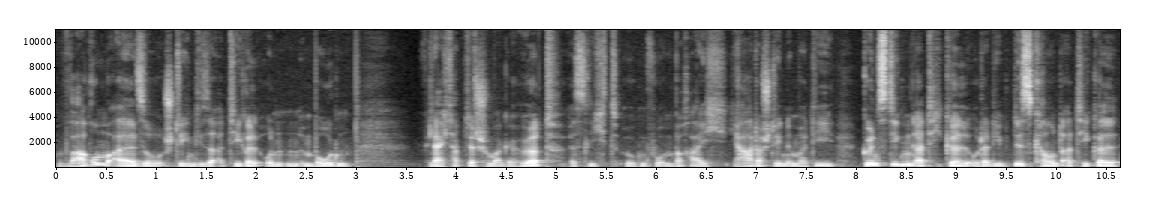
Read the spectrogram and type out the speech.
Warum also stehen diese Artikel unten im Boden? Vielleicht habt ihr es schon mal gehört, es liegt irgendwo im Bereich, ja, da stehen immer die günstigen Artikel oder die Discount-Artikel,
